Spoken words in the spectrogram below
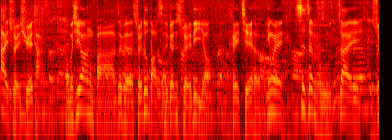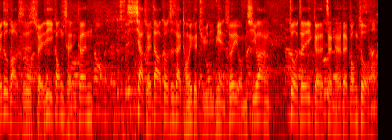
爱水学堂，我们希望把这个水土保持跟水利哦可以结合，因为市政府在水土保持、水利工程跟下水道都是在同一个局里面，所以我们希望做这一个整合的工作哈。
